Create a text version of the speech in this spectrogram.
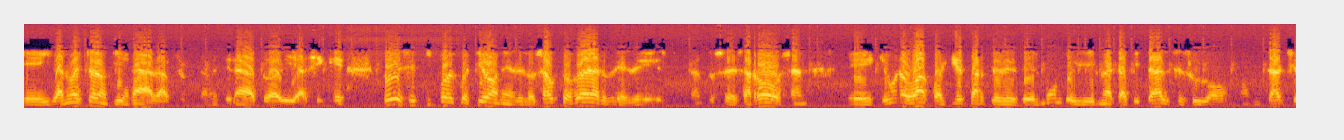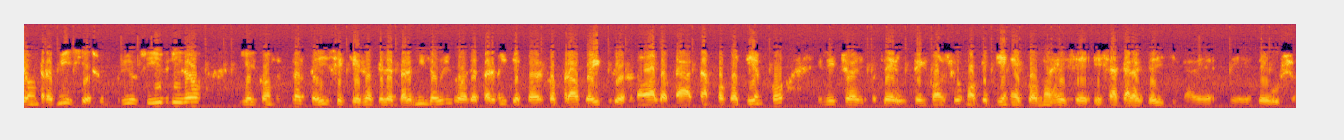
eh, y la nuestra no tiene nada, absolutamente nada todavía. Así que todo ese tipo de cuestiones de los autos verdes, de tanto se desarrollan, eh, que uno va a cualquier parte de, del mundo y en una capital se sube un, taxi o un remis es un Prius híbrido y el conductor te dice que es lo que le permite, lo único que le permite poder comprar un vehículo y renovarlo cada tan poco tiempo, el hecho del, del, del consumo que tiene como es ese, esa característica de, de, de uso.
